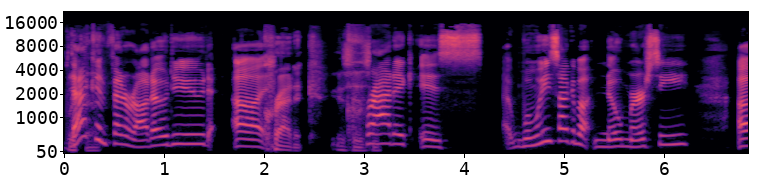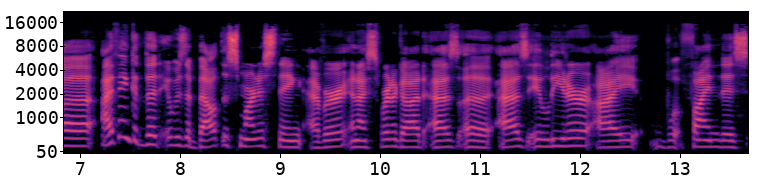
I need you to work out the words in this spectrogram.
That Confederado dude, uh, Craddock is his. Craddock is when we talk about no mercy. Uh, I think that it was about the smartest thing ever, and I swear to God, as a as a leader, I w- find this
